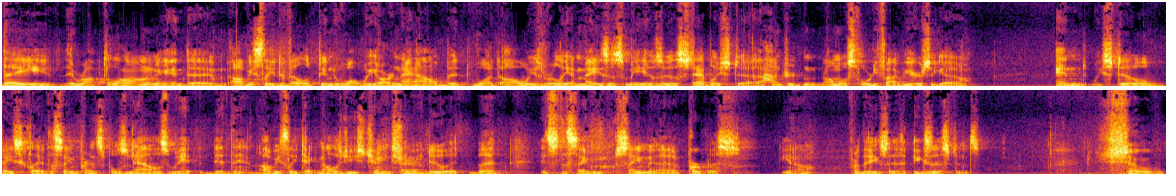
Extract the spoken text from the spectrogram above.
they they rocked along and uh, obviously developed into what we are now. But what always really amazes me is it was established uh, 100 and almost 45 years ago and we still basically have the same principles now as we did then. Obviously, technology's changed Sure. how we do it, but it's the same same uh, purpose, you know, for the exi- existence. So,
